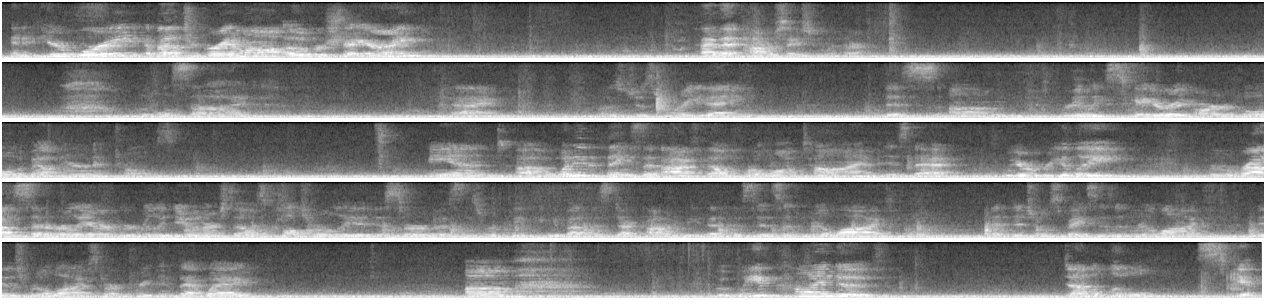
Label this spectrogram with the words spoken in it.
And if you're worried about your grandma oversharing, have that conversation with her. Little aside. Okay. I was just reading this um, really scary article about internet trolls. And uh, one of the things that I've felt for a long time is that we're really, I said earlier, we're really doing ourselves culturally a disservice as we're thinking about this dichotomy that this isn't real life, that digital space isn't real life, it is real life, start treating it that way. Um, but we've kind of done a little skip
